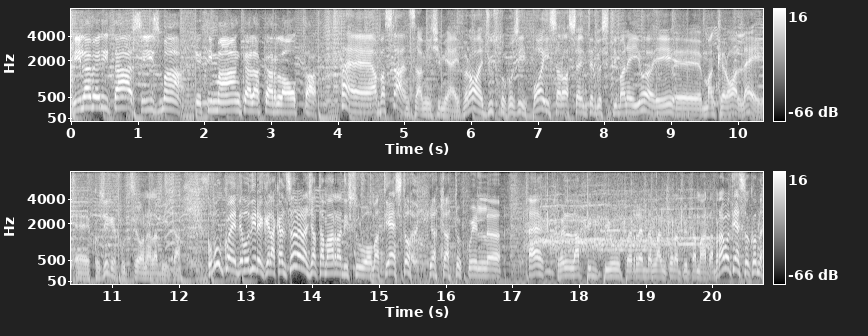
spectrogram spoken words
Di la verità, Sisma, che ti manca la Carlotta. Eh, abbastanza amici miei, però è giusto così. Poi sarò assente due settimane io e eh, mancherò a lei. È così che funziona la vita. Comunque devo dire che la canzone era già tamarra di suo, ma Tiesto mi ha dato quel, eh, quell'app in più per renderla ancora più tamarra. Bravo Tiesto con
